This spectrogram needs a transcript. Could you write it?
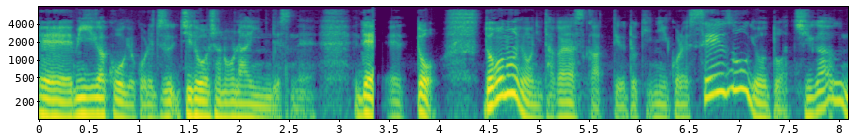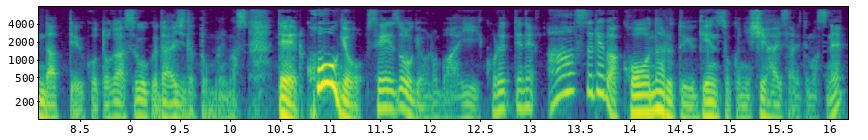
えー、右が工業、これ自動車のラインですね。で、えっと、どのように耕すかっていう時に、これ製造業とは違うんだっていうことがすごく大事だと思います。で、工業、製造業の場合、これってね、ああすればこうなるという原則に支配されてますね。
